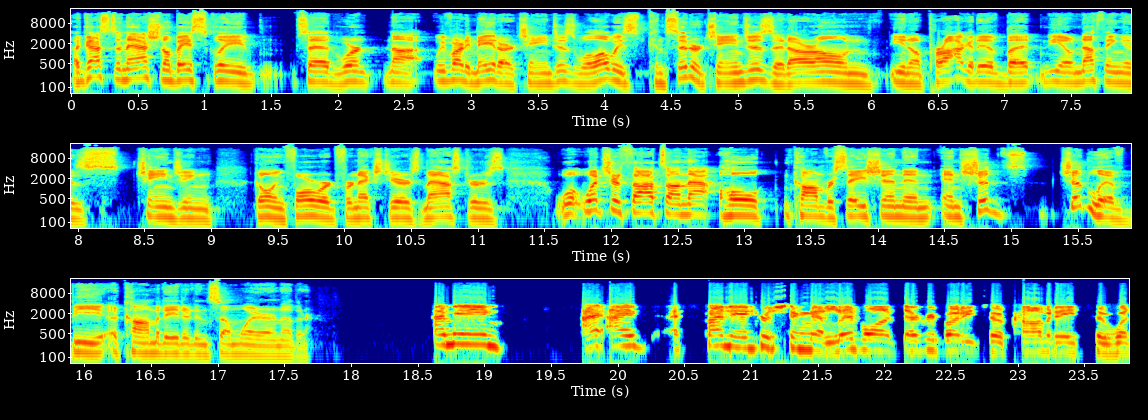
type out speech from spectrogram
Augusta National basically said, we're not, we've already made our changes. We'll always consider changes at our own, you know, prerogative, but, you know, nothing is changing going forward for next year's Masters. What's your thoughts on that whole conversation, and and should should LIV be accommodated in some way or another? I mean, I, I, it interesting that LIV wants everybody to accommodate to what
